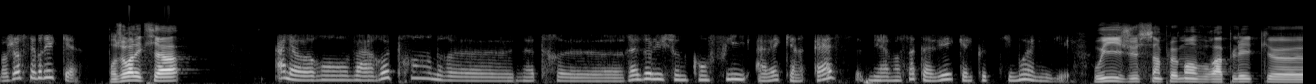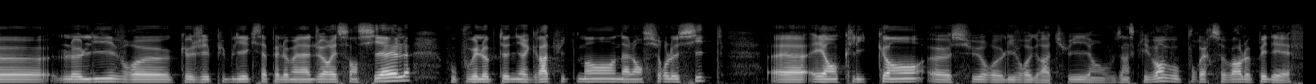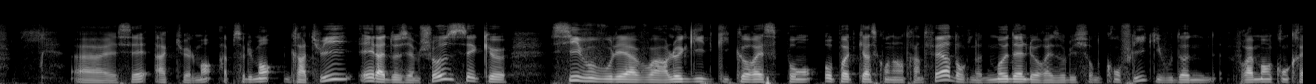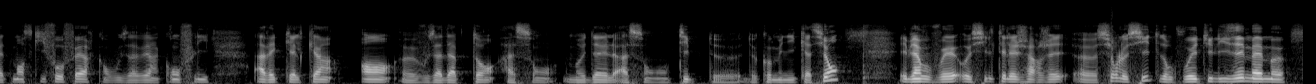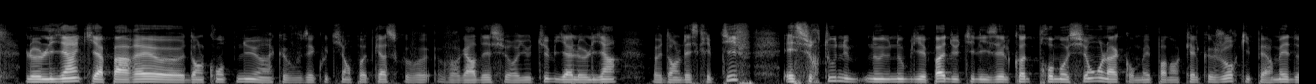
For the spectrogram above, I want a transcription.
Bonjour Cédric. Bonjour Alexia. Alors, on va reprendre euh, notre euh, résolution de conflit avec un S, mais avant ça, tu avais quelques petits mots à nous dire. Oui, juste simplement vous rappeler que le livre euh, que j'ai publié qui s'appelle Le Manager Essentiel, vous pouvez l'obtenir gratuitement en allant sur le site et en cliquant sur livre gratuit, en vous inscrivant, vous pourrez recevoir le PDF. Et c'est actuellement absolument gratuit. Et la deuxième chose, c'est que si vous voulez avoir le guide qui correspond au podcast qu'on est en train de faire, donc notre modèle de résolution de conflit qui vous donne vraiment concrètement ce qu'il faut faire quand vous avez un conflit avec quelqu'un en euh, vous adaptant à son modèle, à son type de, communication, eh bien vous pouvez aussi le télécharger euh, sur le site. Donc vous pouvez utiliser même euh, le lien qui apparaît dans le contenu hein, que vous écoutiez en podcast, que vous, regardez sur YouTube. Il y a le lien dans le descriptif. Et surtout, n'oubliez pas d'utiliser le code promotion là qu'on met pendant quelques jours qui permet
